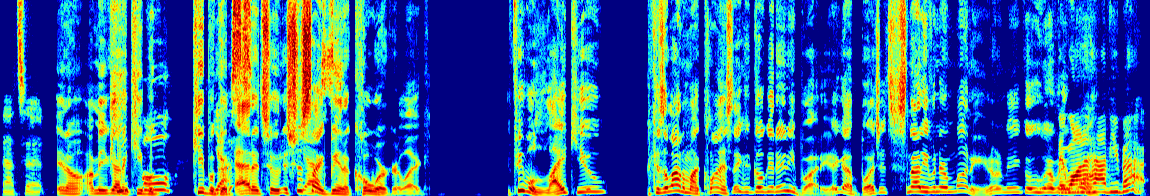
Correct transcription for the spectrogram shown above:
That's it. You know, I mean, you got to keep a keep a yes. good attitude. It's just Yes. like being a coworker. Like, if people like you, because a lot of my clients, they could go get anybody. They got budgets. It's not even their money. You know what I mean? Go whoever they they, want to want. have you back.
